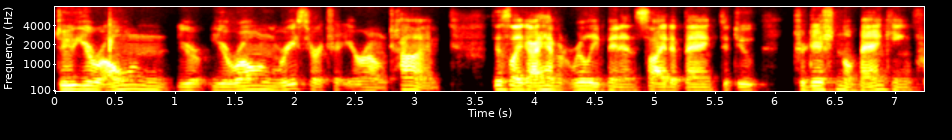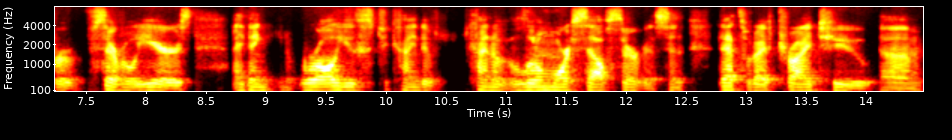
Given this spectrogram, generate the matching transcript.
do your own your your own research at your own time. Just like I haven't really been inside a bank to do traditional banking for several years. I think we're all used to kind of kind of a little more self-service, and that's what I've tried to, um,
